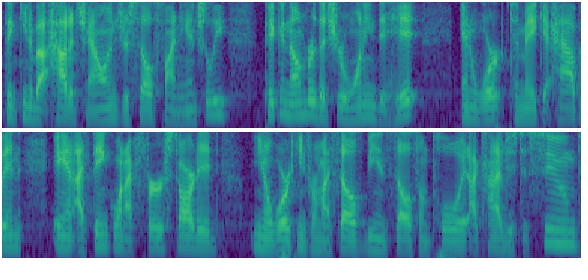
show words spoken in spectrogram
thinking about how to challenge yourself financially. Pick a number that you're wanting to hit and work to make it happen. And I think when I first started you know, working for myself, being self employed, I kind of just assumed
